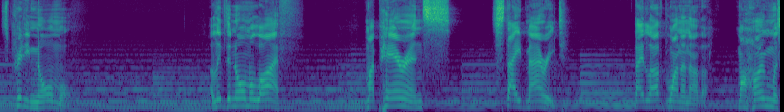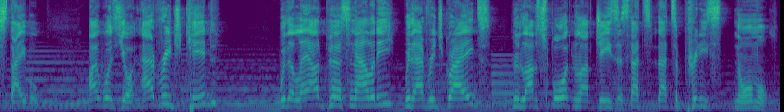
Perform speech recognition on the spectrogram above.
it's pretty normal. I lived a normal life. My parents stayed married. They loved one another. My home was stable. I was your average kid with a loud personality, with average grades, who love sport and love Jesus. That's, that's a pretty normal.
